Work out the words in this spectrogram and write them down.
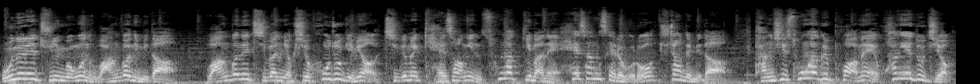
오늘의 주인공은 왕건입니다. 왕건의 집안 역시 호족이며 지금의 개성인 송악 기반의 해상 세력으로 추정됩니다. 당시 송악을 포함해 황해도 지역,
